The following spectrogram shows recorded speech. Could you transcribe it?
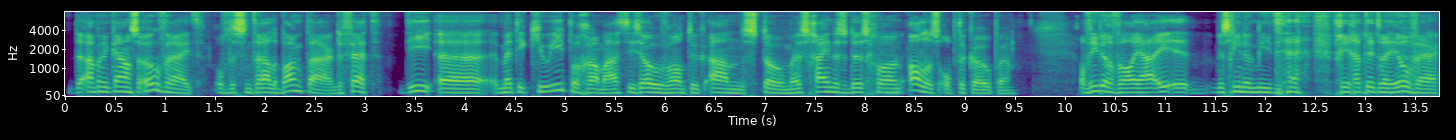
de Amerikaanse overheid, of de centrale bank daar, de Fed, die eh, met die QE-programma's die ze overal natuurlijk aanstomen, schijnen ze dus gewoon alles op te kopen. Of in ieder geval, ja, eh, misschien ook niet. misschien gaat dit wel heel ver.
